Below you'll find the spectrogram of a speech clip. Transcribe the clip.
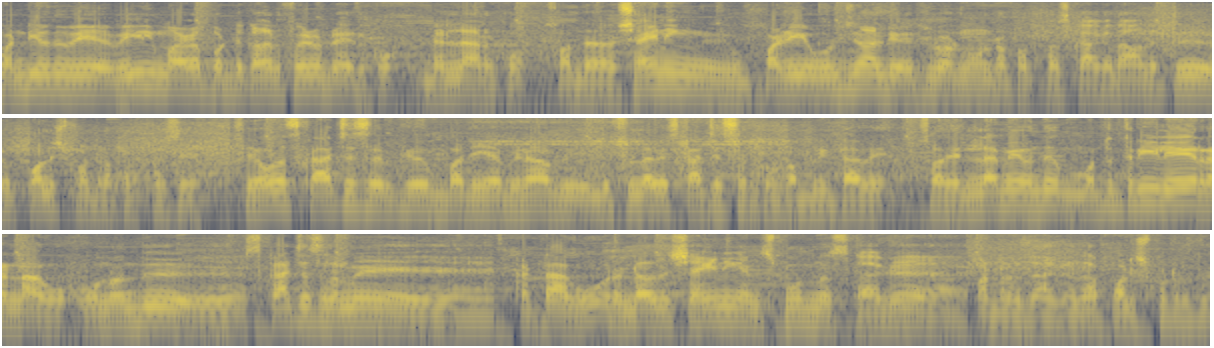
வண்டி வந்து வெ- வெயில் மழை பட்டு கலர் ஃபேட் ஆகிருக்கும் டல்லாக இருக்கும். ஸோ அந்த ஷைனிங் பழைய ஒரிஜினாலிட்டி எடுத்துகிட்டு வரணுன்ற பர்பஸ்க்காக தான் வந்துட்டு பாலிஷ் பண்ணுற பர்பஸ் ஸோ எவ்வளோ ஸ்க்ராச்சஸ் இருக்குது பார்த்தீங்க அப்படின்னா இது ஃபுல்லாகவே ஸ்க்ராச்சஸ் இருக்கும் கம்ப்ளீட்டாகவே ஸோ அது எல்லாமே வந்து மொத்தம் த்ரீ லேயர் ரன் ஆகும். ஒன்று வந்து ஸ்க்ராச்சஸ் எல்லாமே கட் ஆகும். ரெண்டாவது ஷைனிங் அண்ட் ஸ்மூத்னஸ்க்காக பண்ணுறதுக்காக தான் பாலிஷ் பண்ணுறது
